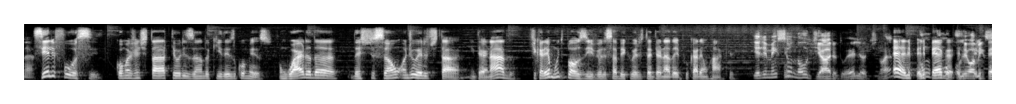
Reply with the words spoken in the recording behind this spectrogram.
É. Se ele fosse, como a gente tá teorizando aqui desde o começo, um guarda da, da instituição onde o Elliot está internado, ficaria muito plausível ele saber que o Elliot tá internado aí porque o cara é um hacker. E ele mencionou o diário do Elliot, não é? É, ele, ele Como- pega, como ele, ocorreu a ele menção?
